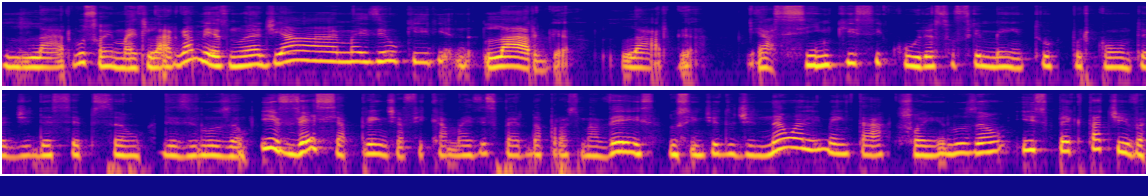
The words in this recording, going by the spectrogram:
larga o sonho, mas larga mesmo, não é de, ah, mas eu queria. Larga, larga. É assim que se cura sofrimento por conta de decepção, desilusão. E vê se aprende a ficar mais esperto da próxima vez, no sentido de não alimentar sonho, ilusão e expectativa.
